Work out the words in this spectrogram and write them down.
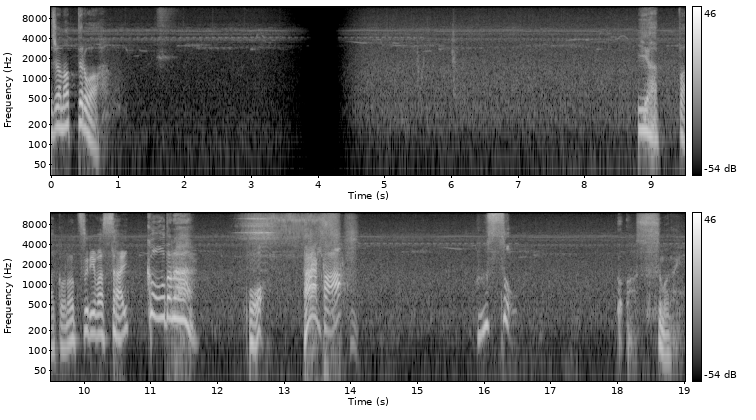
じゃあ待ってろ。わやっぱこの釣りは最高だな。お。あは？嘘。すまない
